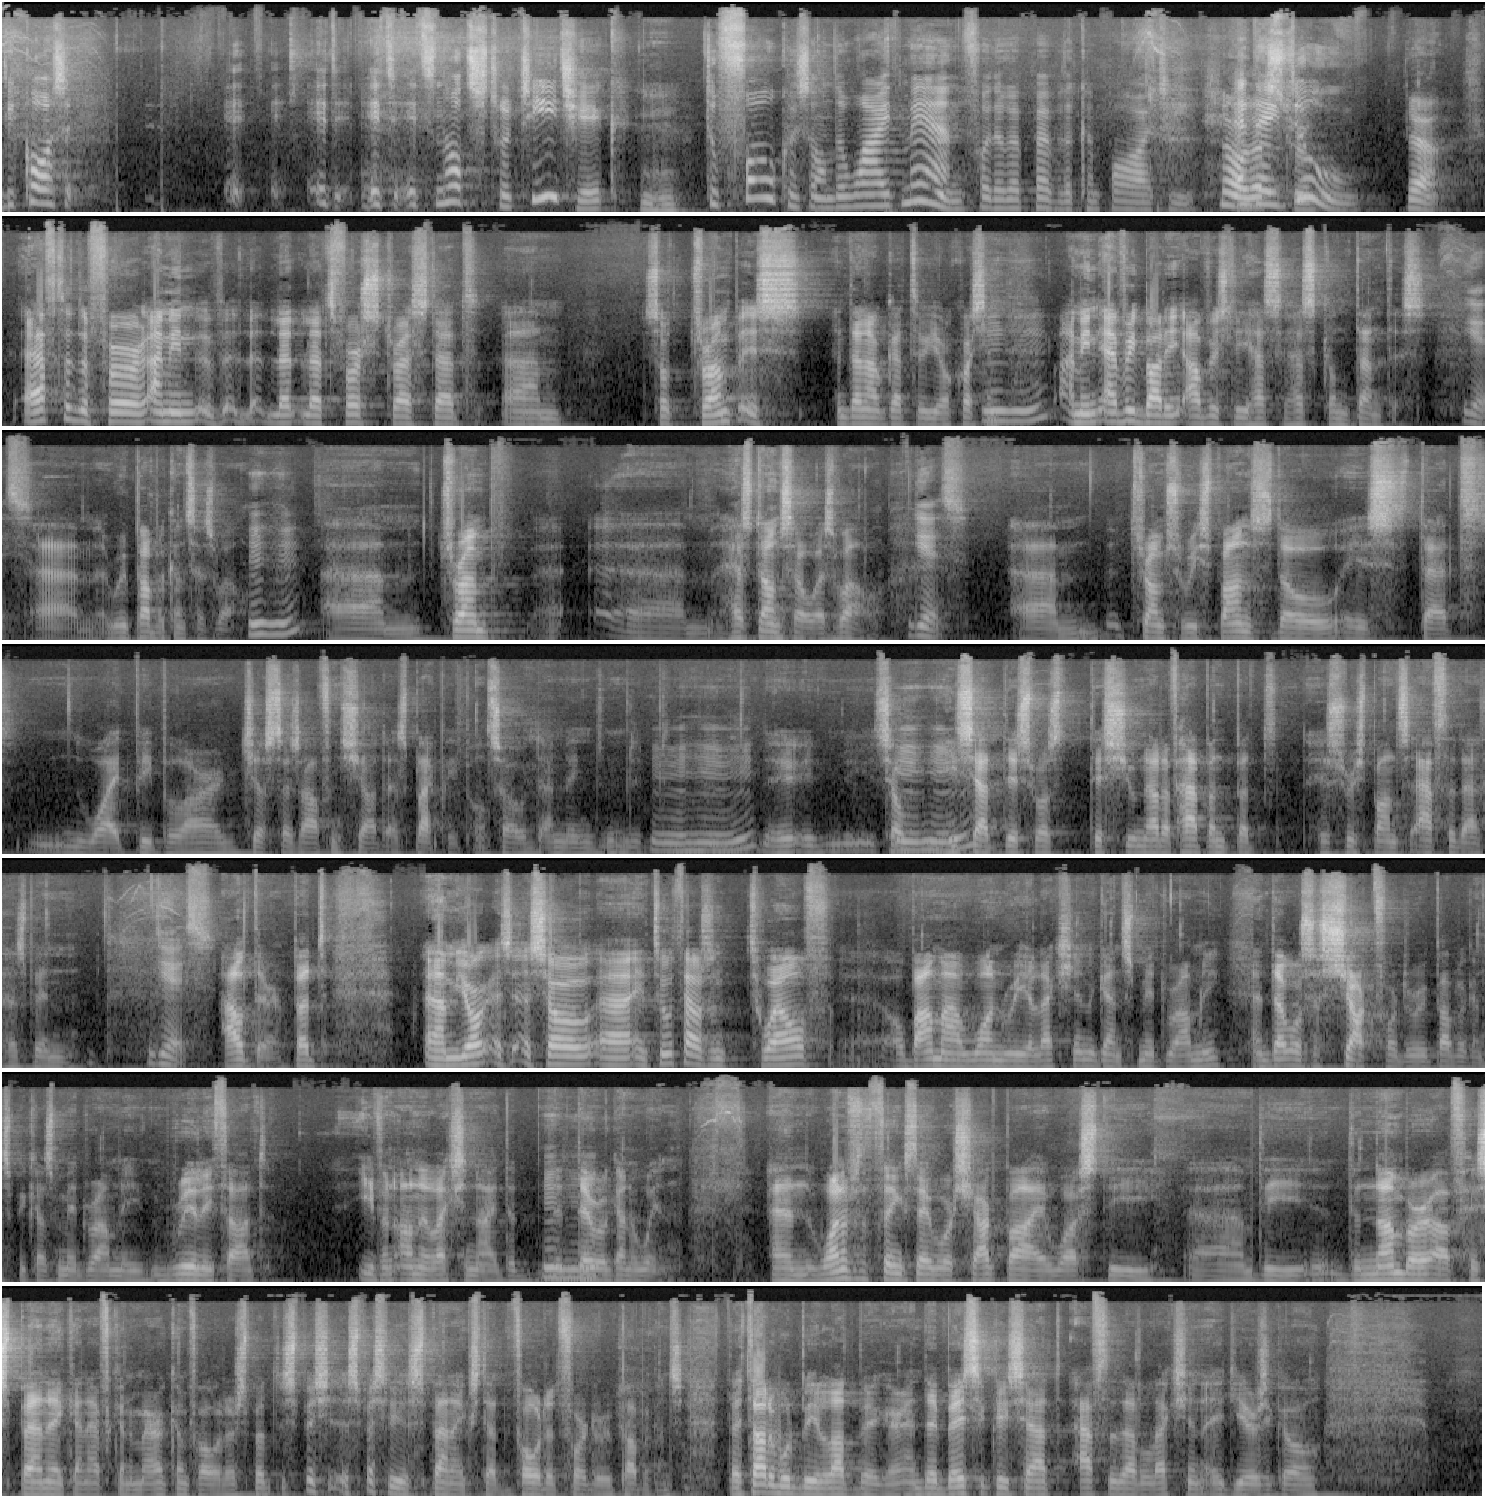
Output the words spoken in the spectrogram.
because it, it, it, it's not strategic Mhm. to focus on the white man for the Republican Party. No, and that's they true. do. Yeah. After the first, I mean, let, let's first stress that. Um, so Trump is, and then I'll get to your question. Mhm. I mean, everybody obviously has has condemned this, Yes. um, Republicans as well. Mhm. Um, Trump uh, um, has done so as well. Yes. Um, Trump's response, though, is that white people are just as often shot as black people. So I mean, Mhm. uh, so he Mhm. said this was this should not have happened, but his response after that has been Yes. out there. But um, your, so uh, in 2012, uh, Obama won re-election against Mitt Romney, and that was a shock for the Republicans because Mitt Romney really thought, even on election night, that, that they Mhm. were going to win. And one of the things they were shocked by was the um, the the number of Hispanic and African American voters, but especially, especially Hispanics that voted for the Republicans. They thought it would be a lot bigger, and they basically said after that election eight years ago,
